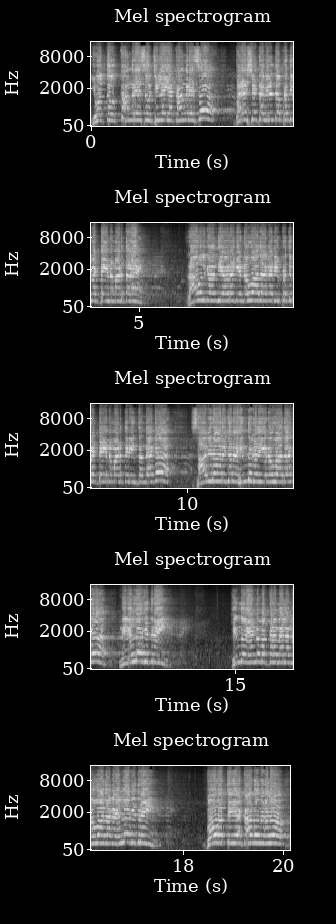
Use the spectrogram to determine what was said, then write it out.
ಇವತ್ತು ಕಾಂಗ್ರೆಸ್ ಜಿಲ್ಲೆಯ ಕಾಂಗ್ರೆಸ್ ಬರಶೆಟ್ರ ವಿರುದ್ಧ ಪ್ರತಿಭಟನೆಯನ್ನು ಮಾಡ್ತಾರೆ. ರಾಹುಲ್ ಗಾಂಧಿ ಅವರಿಗೆ ನೋವಾದಾಗ ನೀವು ಪ್ರತಿಭಟನೆಯನ್ನು ಮಾಡ್ತೀರಿ ಅಂತಂದಾಗ ಸಾವಿರಾರು ಜನ ಹಿಂದೂಗಳಿಗೆ ನೋವಾದಾಗ ನೀವೆಲ್ಲೋಗಿದ್ರಿ ಹಿಂದೂ ಹೆಣ್ಣು ಮಕ್ಕಳ ಮೇಲೆ ನೋವಾದಾಗ ಎಲ್ಲೋಗಿದ್ರಿ. ಗೋವತ್ತೆಯ ಕಾನೂನುಗಳು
